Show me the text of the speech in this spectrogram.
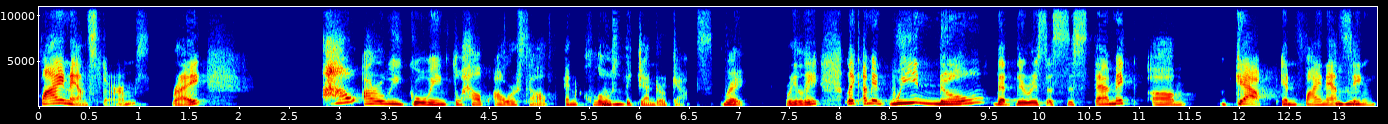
finance terms, right? How are we going to help ourselves and close the gender gaps? Right. Really? Like i mean we know that there is a systemic um, gap in financing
